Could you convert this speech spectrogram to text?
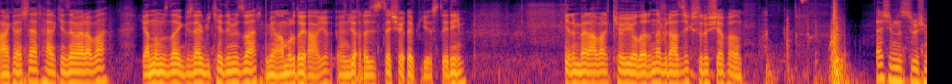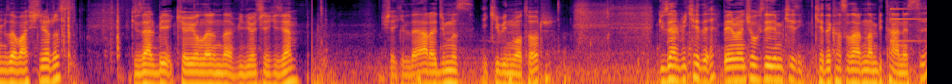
Arkadaşlar herkese merhaba. Yanımızda güzel bir kedimiz var. Yağmur da yağıyor. Önce aracı size şöyle bir göstereyim. Gelin beraber köy yollarında birazcık sürüş yapalım. Şimdi sürüşümüze başlıyoruz. Güzel bir köy yollarında video çekeceğim. Şu şekilde aracımız 2000 motor. Güzel bir kedi. Benim en çok sevdiğim ke- kedi kasalarından bir tanesi.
